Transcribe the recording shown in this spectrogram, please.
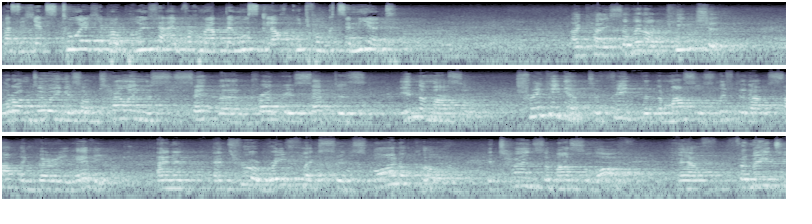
was ich jetzt tue, ich überprüfe einfach mal, ob der Muskel auch gut funktioniert. Okay, so when I pinch it, what I'm doing is I'm telling the, the proprioceptors in the muscle, tricking it to think that the muscle's lifted up something very heavy. And, it, and through a reflex through the spinal cord, it turns the muscle off. Now, for me to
